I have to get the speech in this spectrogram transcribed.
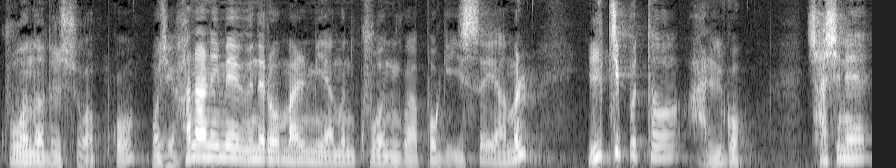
구원 얻을 수 없고 오직 하나님의 은혜로 말미암은 구원과 복이 있어야 함을 일찍부터 알고 자신의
